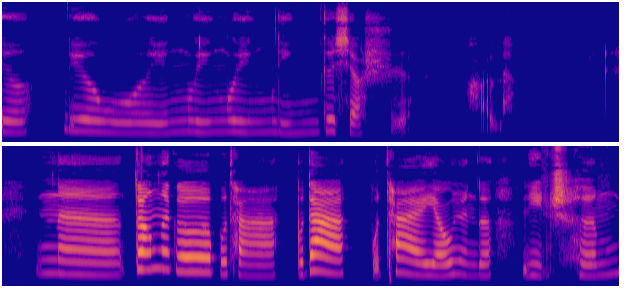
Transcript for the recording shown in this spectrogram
就六五零零零零个小时，好了。那当那个不太不大不太遥远的里程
